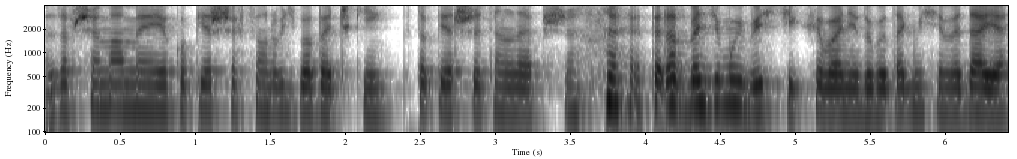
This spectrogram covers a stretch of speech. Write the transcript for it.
zawsze mamy jako pierwsze chcą robić babeczki. Kto pierwszy, ten lepszy. teraz będzie mój wyścig chyba niedługo, tak mi się wydaje,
